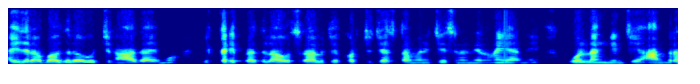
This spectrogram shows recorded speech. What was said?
హైదరాబాద్‌లో వచ్చిన ఆదాయము ఇక్కడి ప్రజల అవసరాలకే ఖర్చు చేస్తామని చేసిన నిర్ణయాన్ని ఉల్లంఘించి ఆంధ్ర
